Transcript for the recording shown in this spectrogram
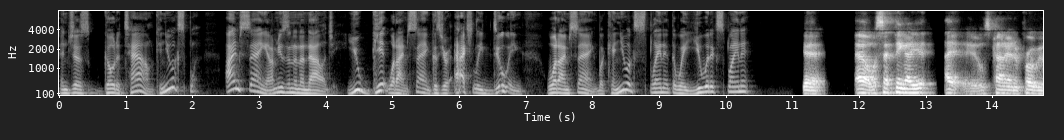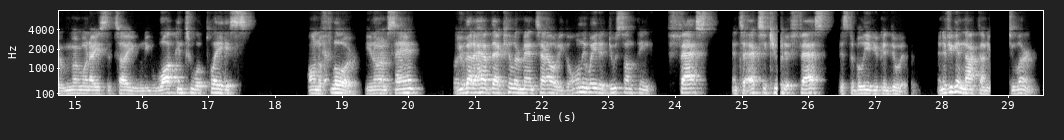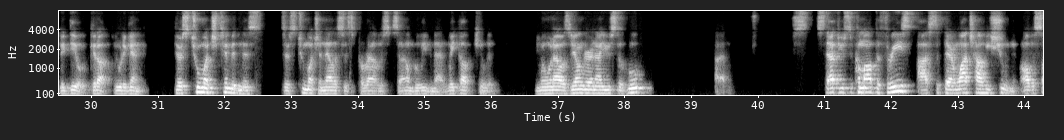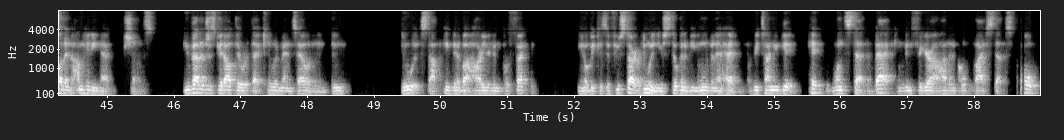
and just go to town. Can you explain? I'm saying it. I'm using an analogy. You get what I'm saying because you're actually doing what I'm saying. But can you explain it the way you would explain it? Yeah. Oh, what's that thing I I it was kind of inappropriate. Remember when I used to tell you when you walk into a place on the floor, you know what I'm saying? You got to have that killer mentality. The only way to do something fast and to execute it fast is to believe you can do it. And if you get knocked on, you learn. Big deal. Get up, do it again. There's too much timidness. There's too much analysis paralysis. I don't believe in that. Wake up, kill it. You know, when I was younger and I used to hoop, I, Steph used to come out the threes. I sit there and watch how he's shooting. All of a sudden, I'm hitting that shots. You got to just get out there with that killer mentality and do do it. Stop thinking about how you're going to perfect it. You know, because if you start doing, you're still going to be moving ahead. Every time you get hit one step back, you're going to figure out how to go five steps forward.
